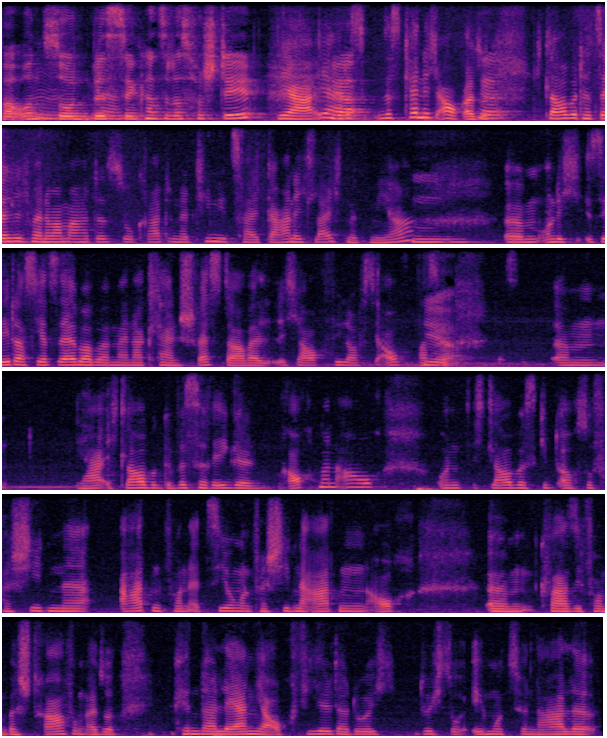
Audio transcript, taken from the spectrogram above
bei uns so ein mhm, bisschen. Ja. Kannst du das verstehen? Ja, ja, ja. das, das kenne ich auch. Also ja. ich glaube tatsächlich, meine Mama hatte es so gerade in der Teenie-Zeit gar nicht leicht mit mir. Mhm. Ähm, und ich sehe das jetzt selber bei meiner kleinen Schwester, weil ich ja auch viel auf sie aufpasse. Das, ähm, ja, ich glaube, gewisse Regeln braucht man auch. Und ich glaube, es gibt auch so verschiedene Arten von Erziehung und verschiedene Arten auch ähm, quasi von Bestrafung. Also Kinder lernen ja auch viel dadurch, durch so emotionale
